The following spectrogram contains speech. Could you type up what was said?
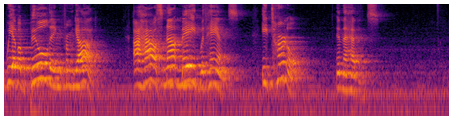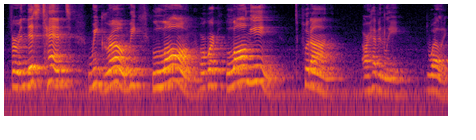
we have a building from God, a house not made with hands, eternal in the heavens. For in this tent we groan, we long, or we're longing to put on our heavenly dwelling.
